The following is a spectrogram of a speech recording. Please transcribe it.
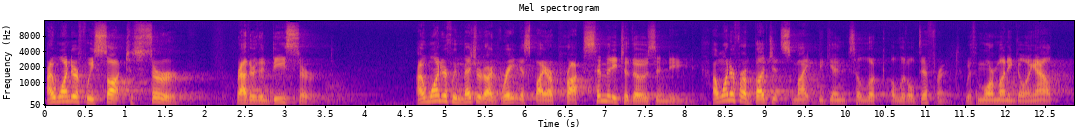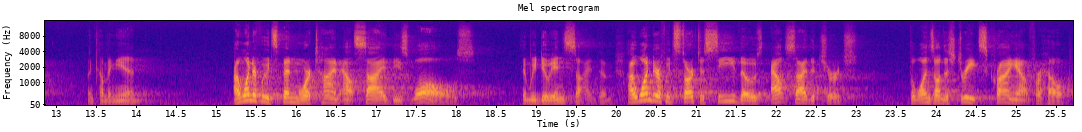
I wonder if we sought to serve rather than be served. I wonder if we measured our greatness by our proximity to those in need. I wonder if our budgets might begin to look a little different with more money going out than coming in. I wonder if we would spend more time outside these walls than we do inside them. I wonder if we'd start to see those outside the church, the ones on the streets crying out for help,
